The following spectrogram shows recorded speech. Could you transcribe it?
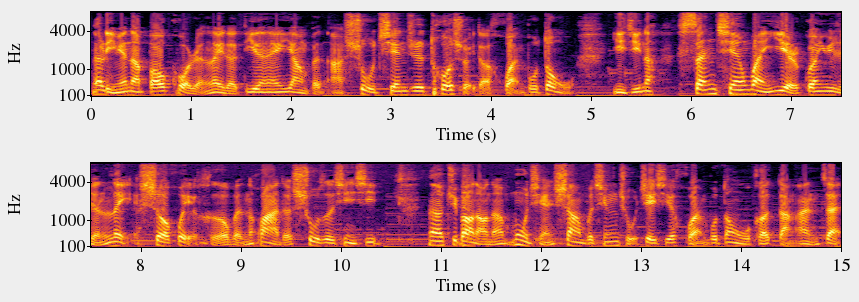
那里面呢，包括人类的 DNA 样本啊，数千只脱水的缓步动物，以及呢三千万页关于人类社会和文化的数字信息。那据报道呢，目前尚不清楚这些缓步动物和档案在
